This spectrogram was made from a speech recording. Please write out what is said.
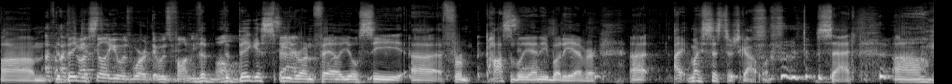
Um, the I, I biggest, feel like it was worth. It It was funny. the, the Oh, biggest sad, speedrun fail you'll see uh, from possibly anybody ever. Uh, I, my sister's got one. Sad. Um,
